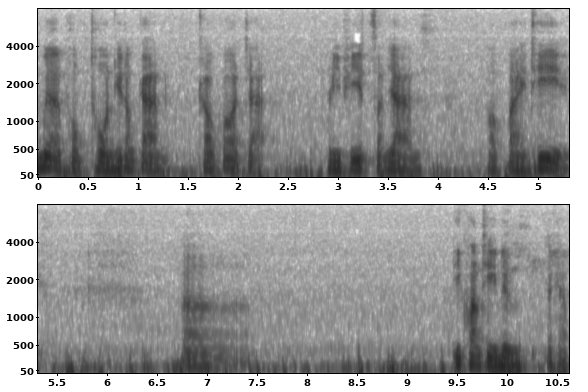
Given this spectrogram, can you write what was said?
เมื่อพบโทนที่ต้องการเขาก็จะรีพีทสัญญาณออกไปที่อ่ออีกความถี่หนึ่งนะครับ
